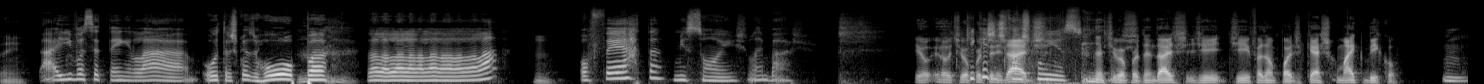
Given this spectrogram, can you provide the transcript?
Sim. Aí você tem lá outras coisas, roupa, lá, lá, lá, lá, lá, lá, lá, lá. Hum. Oferta, missões, lá embaixo. Eu, eu tive a oportunidade. Que a isso? Eu tive a oportunidade de, de fazer um podcast com o Mike Bickle, hum.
